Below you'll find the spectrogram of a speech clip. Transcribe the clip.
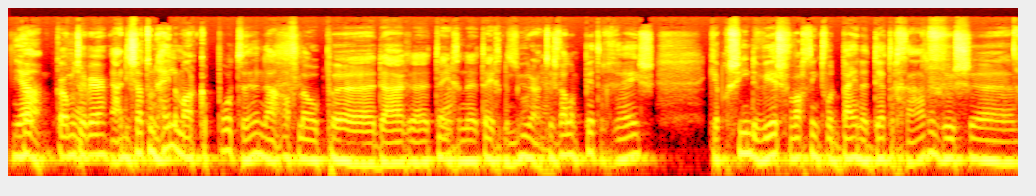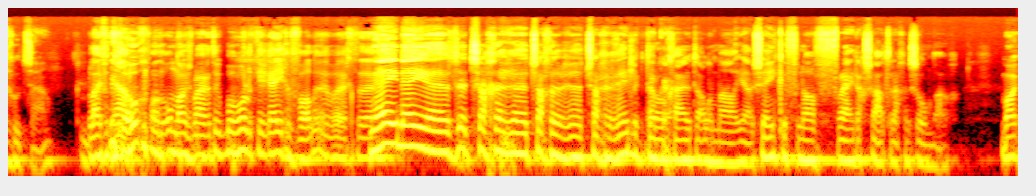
Ja. Ko- Komend jaar weer. Ja, die zat toen helemaal kapot hè, na afloop eh, daar tegen, eh, tegen de muur aan. Het is wel een pittige race. Ik heb gezien, de weersverwachting, het wordt bijna 30 graden. Dus eh, Goed zo. Blijft het Ja. droog, want onlangs waren het ook behoorlijke regenvallen. Echt, eh, nee, nee, het, het zag er, het, zag er, het zag er redelijk droog uit allemaal. Ja, zeker vanaf vrijdag, zaterdag en zondag. Mooi.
